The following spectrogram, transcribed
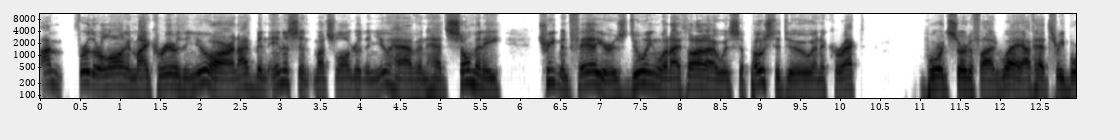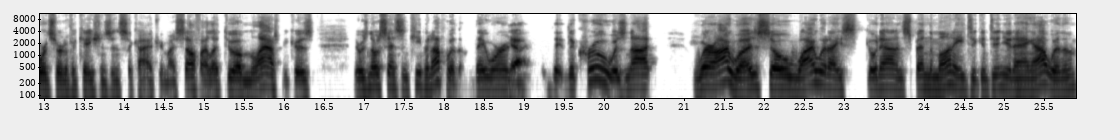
I'm further along in my career than you are, and I've been innocent much longer than you have, and had so many treatment failures doing what I thought I was supposed to do in a correct board certified way. I've had three board certifications in psychiatry myself. I let two of them last because there was no sense in keeping up with them. They weren't. Yeah. The, the crew was not where I was, so why would I go down and spend the money to continue to hang out with them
